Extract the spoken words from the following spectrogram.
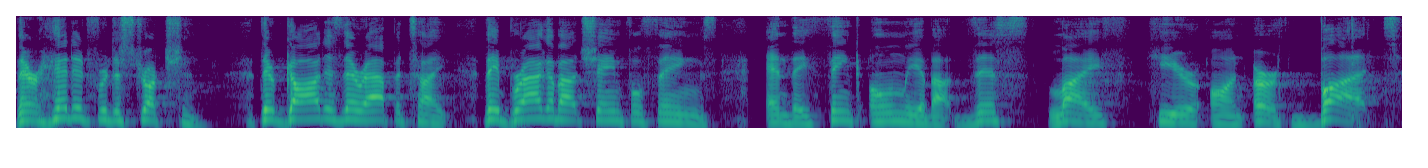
They're headed for destruction. Their God is their appetite. They brag about shameful things, and they think only about this life here on earth. But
